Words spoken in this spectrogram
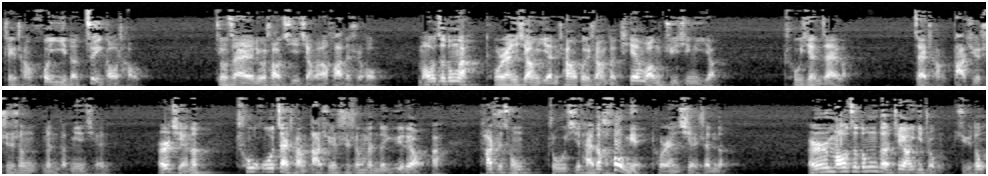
这场会议的最高潮。就在刘少奇讲完话的时候，毛泽东啊，突然像演唱会上的天王巨星一样，出现在了在场大学师生们的面前，而且呢，出乎在场大学师生们的预料啊，他是从主席台的后面突然现身的。而毛泽东的这样一种举动，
